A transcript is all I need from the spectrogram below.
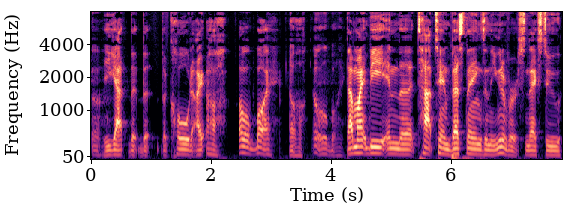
Uh-huh. you got the the the cold I oh Oh boy. oh Oh boy. that might be in the top 10 best things in the universe next to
